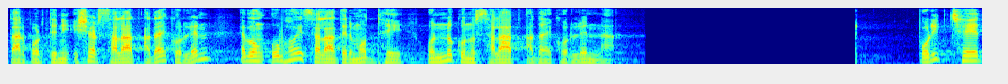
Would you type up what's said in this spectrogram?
তারপর তিনি ঈশার সালাত আদায় করলেন এবং উভয় সালাতের মধ্যে অন্য কোনো সালাত আদায় করলেন না। পরিচ্ছেদ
